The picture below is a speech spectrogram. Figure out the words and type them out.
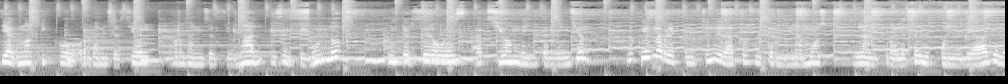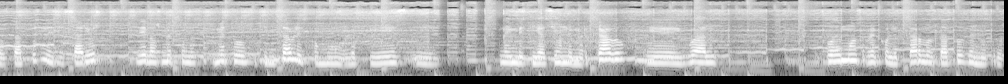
diagnóstico organización, organizacional es el segundo, el tercero es acción de intervención. Lo que es la recolección de datos determinamos la naturaleza y disponibilidad de los datos necesarios de los métodos, métodos utilizables como lo que es eh, la investigación de mercado. Eh, igual podemos recolectar los datos de nuestros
